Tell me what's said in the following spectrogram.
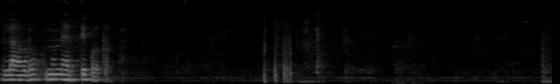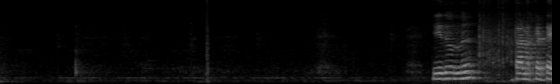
എല്ലാവരും ഒന്ന് നിരത്തി കൊടുക്കാം. ഇതൊന്ന് തണക്കട്ടെ.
